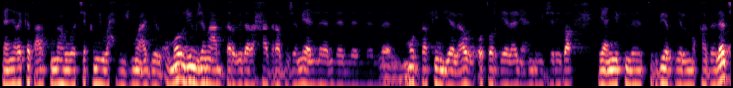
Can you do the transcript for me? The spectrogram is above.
يعني راه كتعرفوا ما هو تقني واحد المجموعة ديال الأمور. اليوم جماعة الدار البيضاء راه حاضرة بجميع الموظفين ديالها والأطر ديالها اللي عندهم تجربة يعني في التدبير ديال المقابلات.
